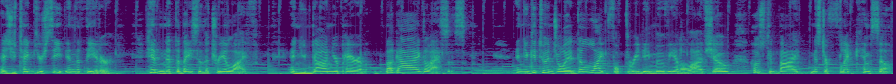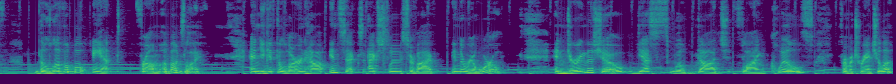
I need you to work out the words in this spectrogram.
as you take your seat in the theater, hidden at the base of the Tree of Life, and you don your pair of bug eye glasses. And you get to enjoy a delightful 3D movie and a live show hosted by Mr. Flik himself, the lovable ant from A Bug's Life. And you get to learn how insects actually survive in the real world. And during the show, guests will dodge flying quills from a tarantula,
